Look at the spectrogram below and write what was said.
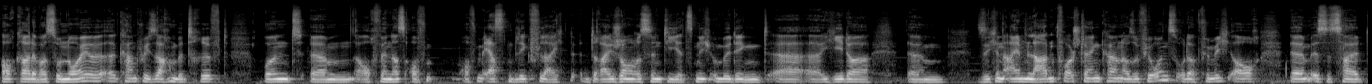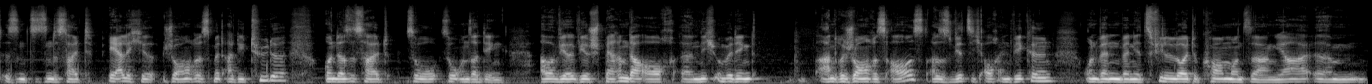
auch gerade was so neue äh, Country-Sachen betrifft. Und ähm, auch wenn das auf, auf den ersten Blick vielleicht drei Genres sind, die jetzt nicht unbedingt äh, äh, jeder ähm, sich in einem Laden vorstellen kann. Also für uns oder für mich auch ähm, ist es halt, sind, sind es halt ehrliche Genres mit Attitüde und das ist halt so, so unser Ding. Aber wir, wir sperren da auch äh, nicht unbedingt andere Genres aus. Also es wird sich auch entwickeln. Und wenn, wenn jetzt viele Leute kommen und sagen, ja, ähm,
